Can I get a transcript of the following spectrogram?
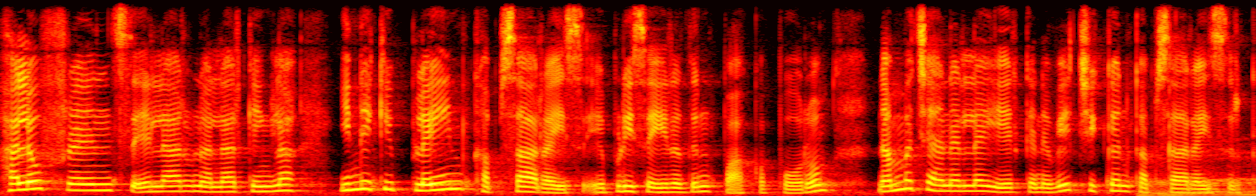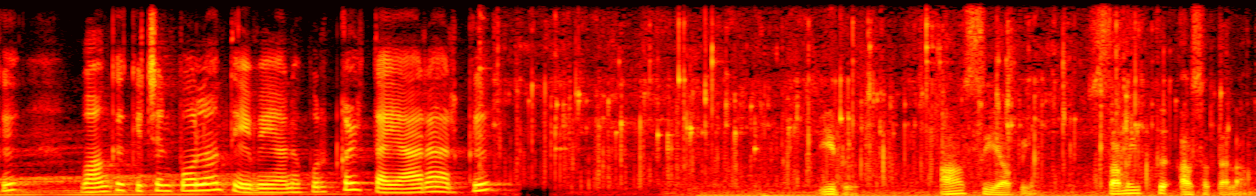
ஹலோ ஃப்ரெண்ட்ஸ் எல்லோரும் நல்லா இருக்கீங்களா? இன்றைக்கி plain கப்சா ரைஸ் எப்படி செய்கிறதுன்னு பார்க்க போகிறோம் நம்ம சேனலில் ஏற்கனவே சிக்கன் கப்சா ரைஸ் இருக்குது வாங்க கிச்சன் போகலாம் தேவையான பொருட்கள் தயாராக இருக்குது இது ஆசியாவின் சமைத்து அசத்தலாம்.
